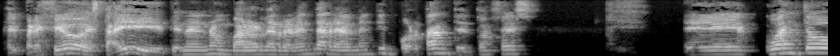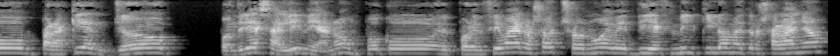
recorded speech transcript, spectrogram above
el precio está ahí, tienen un valor de reventa realmente importante. Entonces, eh, ¿cuánto para quién? Yo pondría esa línea, ¿no? Un poco por encima de los 8, 9, 10 mil kilómetros al año.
